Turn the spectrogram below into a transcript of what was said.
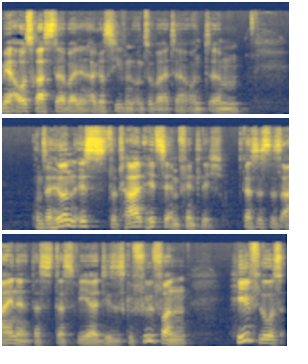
mehr Ausraster bei den Aggressiven und so weiter. Und ähm, unser Hirn ist total hitzeempfindlich. Das ist das eine, dass, dass wir dieses Gefühl von hilflos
